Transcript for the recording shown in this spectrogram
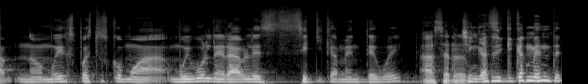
a- no muy expuestos como a muy vulnerables psíquicamente güey A hacer... Chingar psíquicamente.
